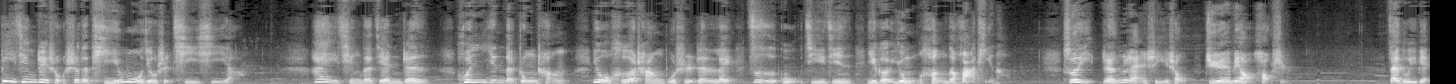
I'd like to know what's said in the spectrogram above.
毕竟这首诗的题目就是七夕呀，爱情的坚贞，婚姻的忠诚，又何尝不是人类自古及今一个永恒的话题呢？所以仍然是一首绝妙好诗。再读一遍：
